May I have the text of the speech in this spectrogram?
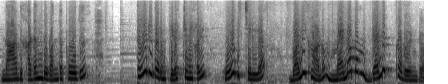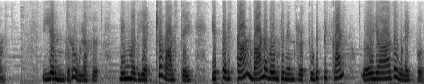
நாடு கடந்து வந்தபோது தேடி வரும் பிரச்சனைகள் ஓடி செல்ல வழிகாணும் மனமும் வெளுக்க வேண்டும். இயந்திர உலகு நிம்மதியற்ற வாழ்க்கை இப்படித்தான் வாழ வேண்டும் என்ற துடிப்பிக்காய் ஓயாத உழைப்பு.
